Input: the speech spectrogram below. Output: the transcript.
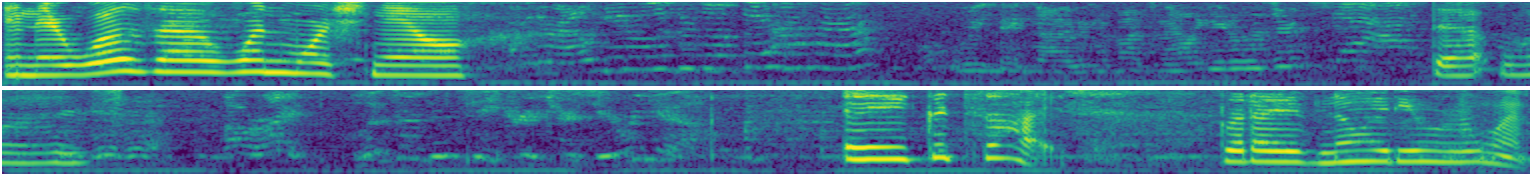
And there was uh, one more snail. That was a good size, but I have no idea where it went.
